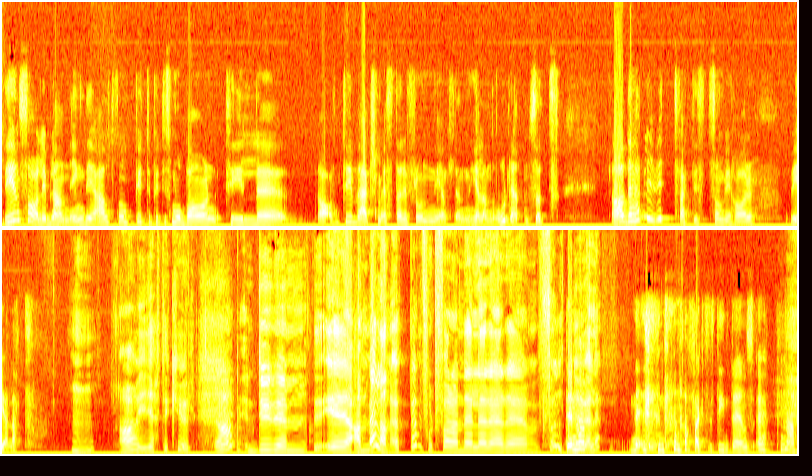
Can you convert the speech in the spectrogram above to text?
det är en salig blandning. Det är allt från pyttesmå barn till, eh, ja, till världsmästare från egentligen hela Norden. Så att, ja, det har blivit faktiskt som vi har velat. Mm. Ja, jättekul. Ja. Du, ehm, är anmälan öppen fortfarande eller är det fullt den nu? Har, eller? Nej, den har faktiskt inte ens öppnat.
